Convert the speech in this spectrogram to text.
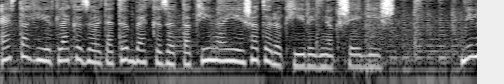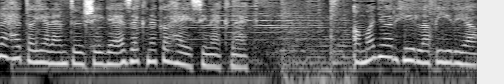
Ezt a hírt leközölte többek között a kínai és a török hírügynökség is. Mi lehet a jelentősége ezeknek a helyszíneknek? A magyar hírlap írja,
